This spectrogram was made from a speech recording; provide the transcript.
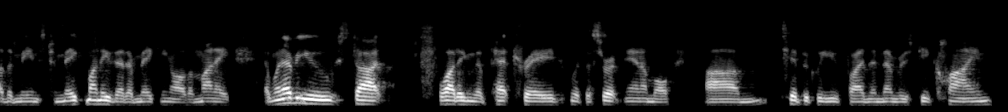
other means to make money that are making all the money. And whenever you start flooding the pet trade with a certain animal, um, typically you find the numbers decline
